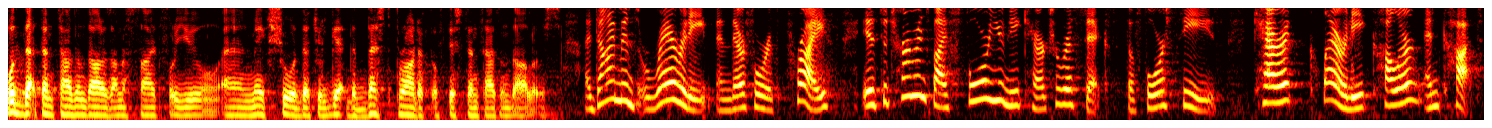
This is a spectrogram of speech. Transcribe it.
put that $10,000 on the side for you and make sure that you'll get the best product of this $10,000. A diamond's rarity, and therefore its price, is determined by four unique characteristics, the four C's, carat, clarity, color, and cut.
